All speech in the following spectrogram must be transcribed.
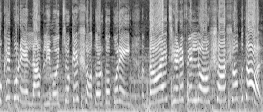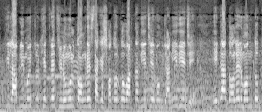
মুখে পড়ে লাভলি মৈত্রকে সতর্ক করেই দায় ঝেড়ে ফেলল শাসক দল। কি লাভলি মৈত্রর ক্ষেত্রে তৃণমূল কংগ্রেস তাকে সতর্ক বার্তা দিয়েছে এবং জানিয়ে দিয়েছে এটা দলের মন্তব্য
